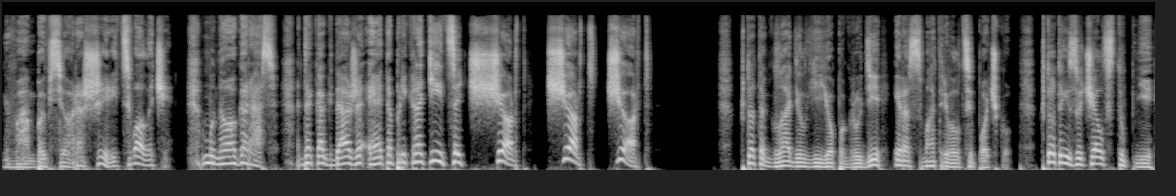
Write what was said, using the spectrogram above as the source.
Вам бы все расширить, сволочи. Много раз. Да когда же это прекратится? Черт! Черт! Черт! Кто-то гладил ее по груди и рассматривал цепочку. Кто-то изучал ступни.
